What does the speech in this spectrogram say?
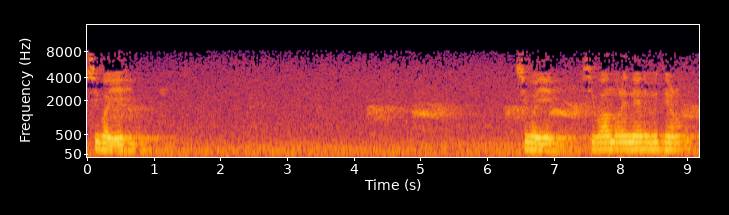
ശിവയേഹി. ശിവയേഹി. ശിവ എന്ന് പറയുന്ന ഏത് വിഭക്തിയാണ്?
